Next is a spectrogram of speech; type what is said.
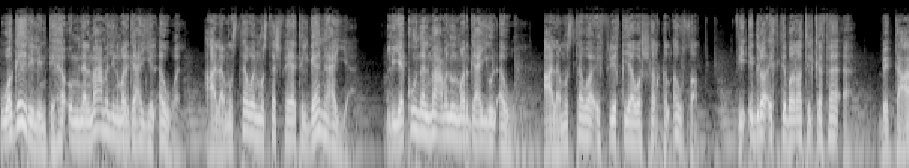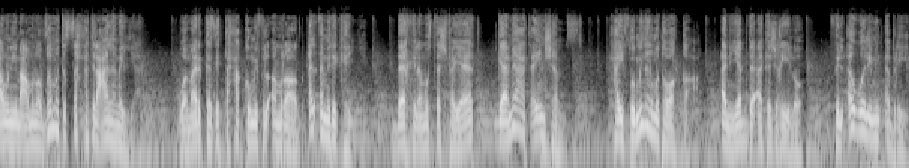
وجاري الانتهاء من المعمل المرجعي الأول على مستوى المستشفيات الجامعية ليكون المعمل المرجعي الأول على مستوى إفريقيا والشرق الأوسط في إجراء اختبارات الكفاءة بالتعاون مع منظمة الصحة العالمية ومركز التحكم في الأمراض الأمريكي داخل مستشفيات جامعة عين شمس حيث من المتوقع أن يبدأ تشغيله في الأول من أبريل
